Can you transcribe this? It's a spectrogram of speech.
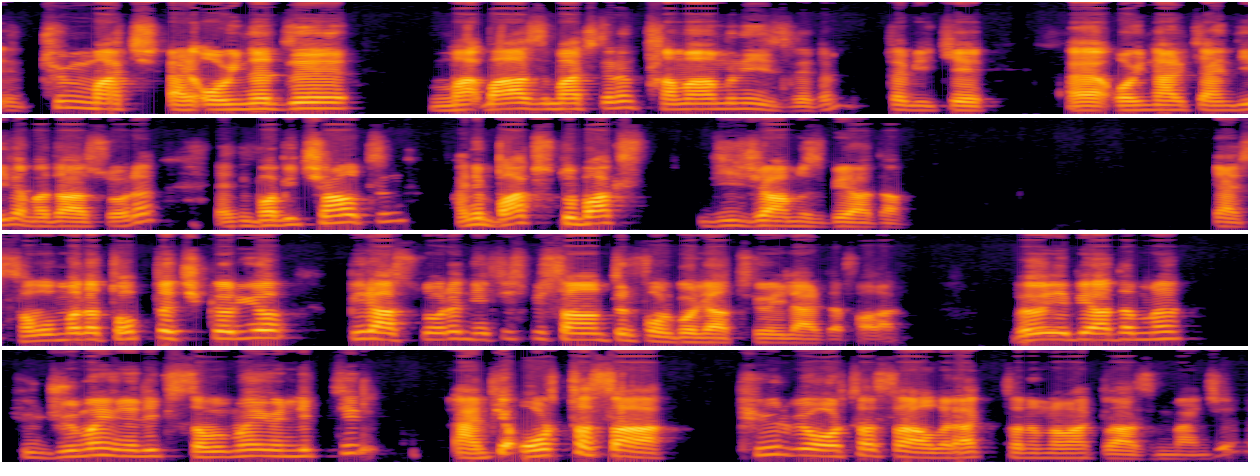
e, tüm maç yani oynadığı ma- bazı maçların tamamını izledim. Tabii ki e, oynarken değil ama daha sonra. Yani Bobby Charlton hani box to box diyeceğimiz bir adam. Yani savunmada top da çıkarıyor. Biraz sonra nefis bir for golü atıyor ileride falan. Böyle bir adamı hücuma yönelik, savunmaya yönelik değil, yani bir orta saha, pür bir orta saha olarak tanımlamak lazım bence.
